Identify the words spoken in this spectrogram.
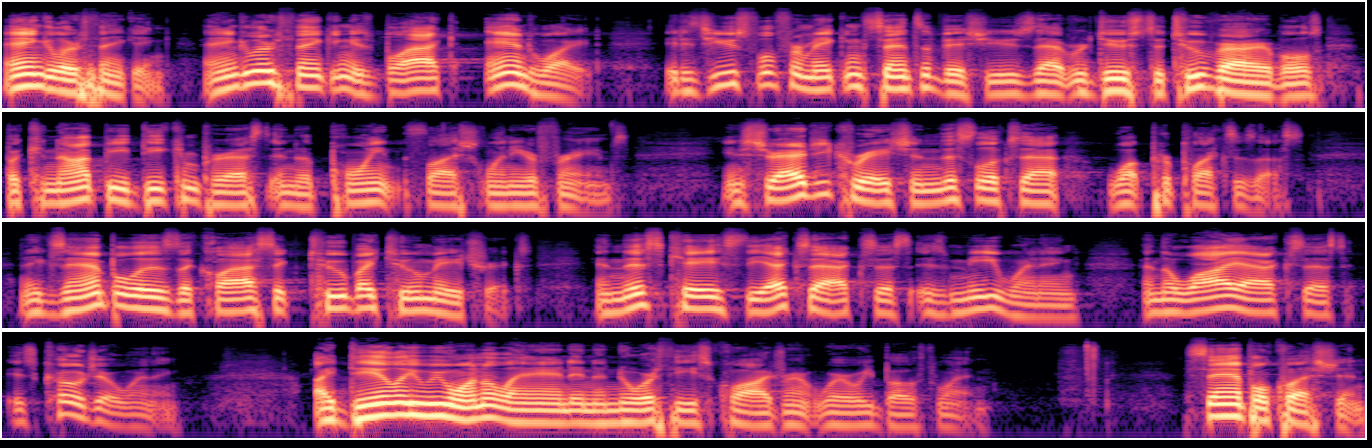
Angular thinking. Angular thinking is black and white. It is useful for making sense of issues that reduce to two variables but cannot be decompressed into point slash linear frames. In strategy creation, this looks at what perplexes us. An example is the classic two by two matrix. In this case, the x-axis is me winning, and the y-axis is Kojo winning. Ideally, we want to land in the northeast quadrant where we both win. Sample question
